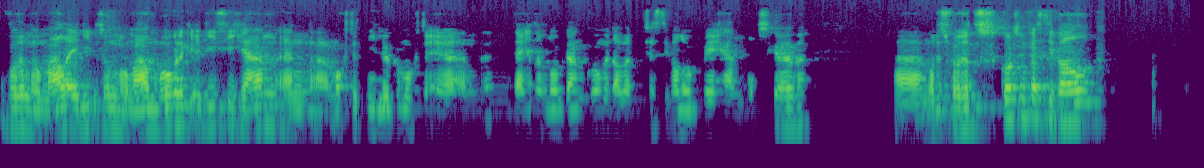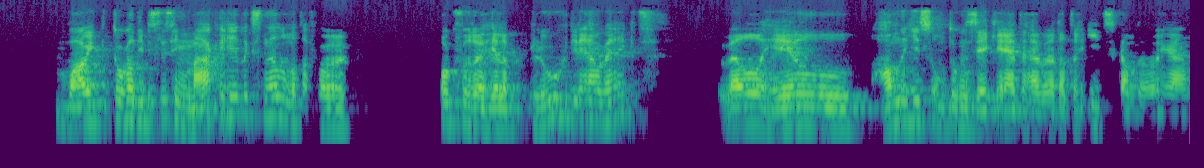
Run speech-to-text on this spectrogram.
voor een normale zo normaal mogelijke editie gaan. En uh, mocht het niet lukken, mocht er een, een, derde lockdown komen, dat we het festival ook weer gaan opschuiven. Maar dus voor het Kortenfestival wou ik toch al die beslissing maken redelijk snel, omdat dat voor, ook voor de hele ploeg die eraan werkt, wel heel handig is om toch een zekerheid te hebben dat er iets kan doorgaan.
